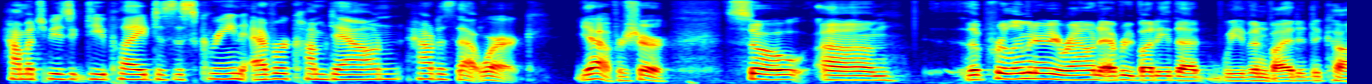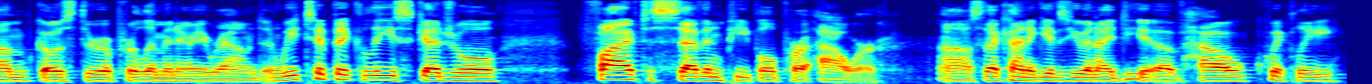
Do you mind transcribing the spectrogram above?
how much music do you play? Does the screen ever come down? How does that work? Yeah, for sure. So um, the preliminary round, everybody that we've invited to come goes through a preliminary round, and we typically schedule five to seven people per hour. Uh, so that kind of gives you an idea of how quickly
